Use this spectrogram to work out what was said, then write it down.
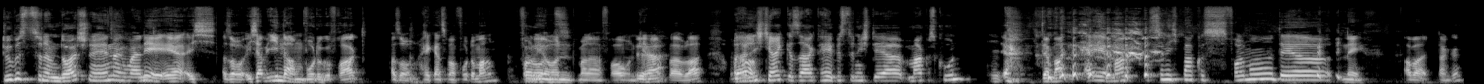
Du bist zu einem Deutschen hin und gemeint, Nee, er, ich, also ich habe ihn nach dem Foto gefragt. Also, hey, kannst du mal ein Foto machen? Von Von, mir uns. und meiner Frau und Ja. Kind, bla bla. und hat Ja. nicht direkt gesagt, hey, bist du nicht der Markus Kuhn? Der Mark, ey, Mark, bist du nicht Markus Vollmer? Der, nee, aber danke.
